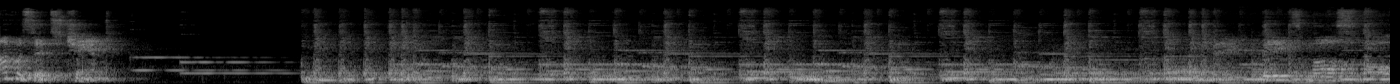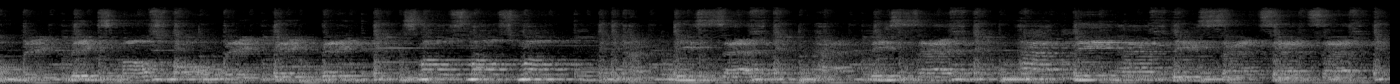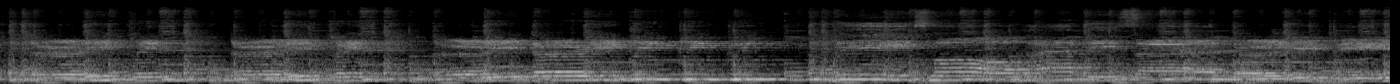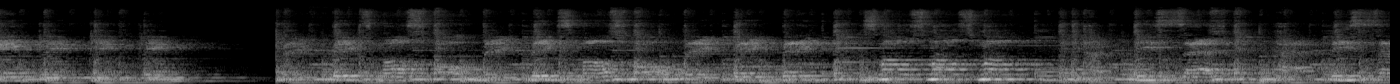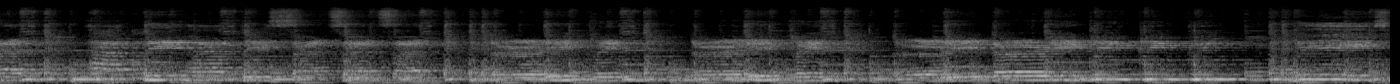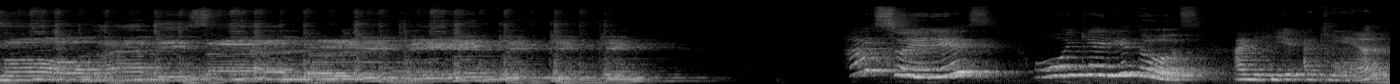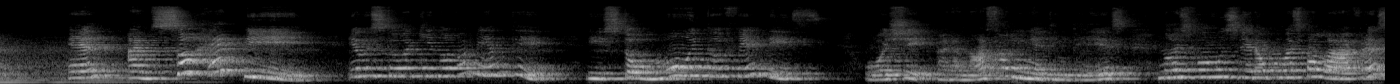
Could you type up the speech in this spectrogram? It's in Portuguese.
Opposites chant. Big, big, small, small, big, big, small, estou muito feliz. Hoje, para nossa aulinha de inglês, nós vamos ver algumas palavras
